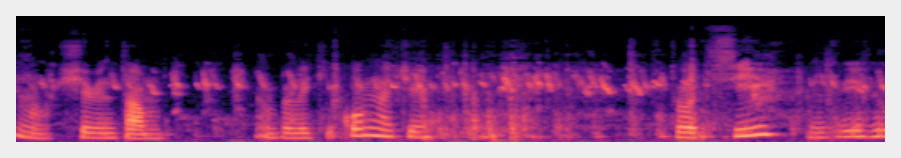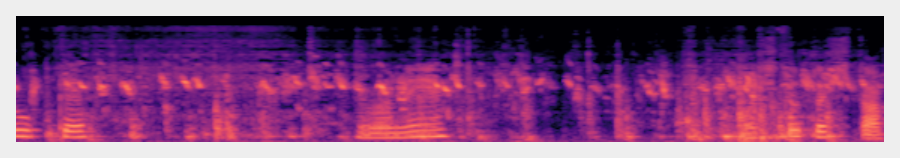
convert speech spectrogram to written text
ну, ще він там в великій комнаті. То ці дві групки, вони ось тут ось так.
